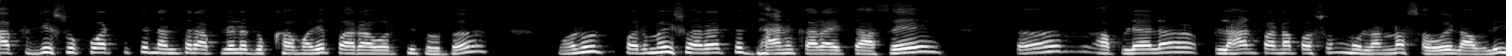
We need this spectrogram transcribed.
आप जे सुख वाटतं ते नंतर आपल्याला दुःखामध्ये परावर्तित होतं. म्हणून परमेश्वराचं ध्यान करायचं असेल तर आपल्याला लहानपणापासून मुलांना सवय लावली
